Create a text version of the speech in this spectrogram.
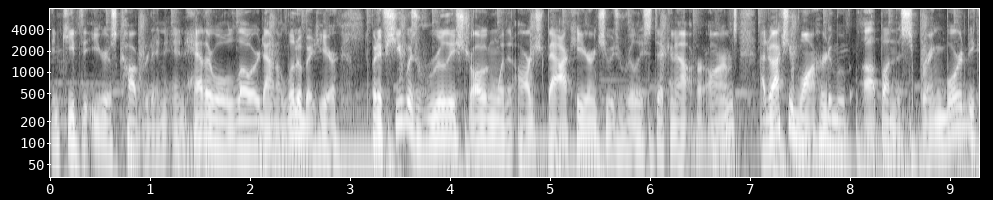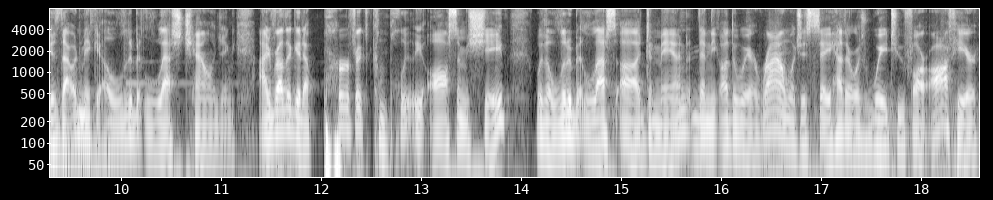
and keep the ears covered. And, and Heather will lower down a little bit here. But if she was really struggling with an arched back here and she was really sticking out her arms, I'd actually want her to move up on the springboard because that would make it a little bit less challenging. I'd rather get a perfect, completely awesome shape with a little bit less uh, demand than the other way around, which is say Heather was way too far off here.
